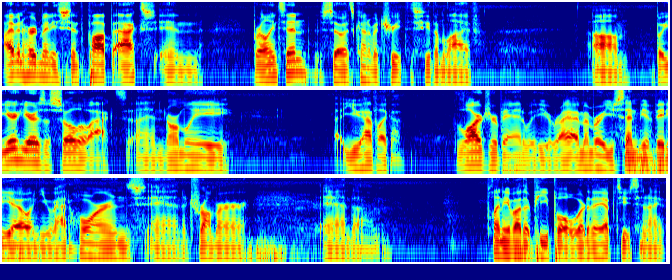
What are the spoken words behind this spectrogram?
I haven't heard many synth pop acts in Burlington, so it's kind of a treat to see them live. Um, but you're here as a solo act, and normally uh, you have like a larger band with you, right? I remember you sent me a video, and you had horns and a drummer, and um, plenty of other people. What are they up to tonight?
